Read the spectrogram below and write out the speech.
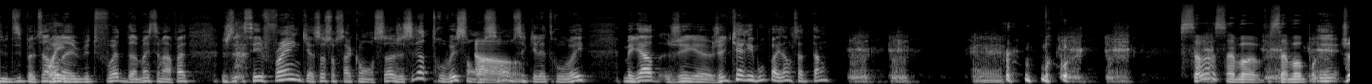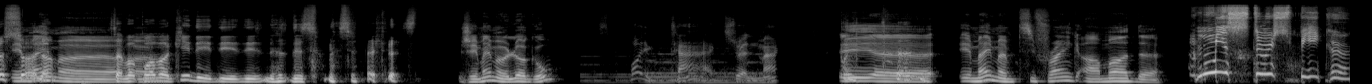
nous dit Peux-tu avoir un 8 fois demain, c'est ma fête. C'est Frank qui a ça sur sa console. J'essaie de retrouver son son, c'est qu'il a trouvé. Mais regarde, euh, j'ai le caribou, par exemple, ça te tente? Ça, ça va, ça va, juste ça, là, euh, ça va provoquer des, des, des, des nationalistes. J'ai même un logo. C'est pas le temps actuellement. Et, euh, et même un petit Frank en mode Mr. Speaker.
